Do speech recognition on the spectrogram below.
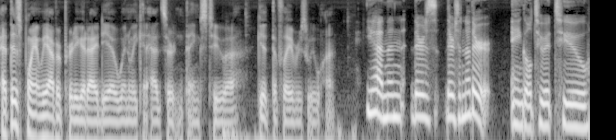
at this point, we have a pretty good idea when we can add certain things to uh, get the flavors we want. Yeah, and then there's there's another angle to it too.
